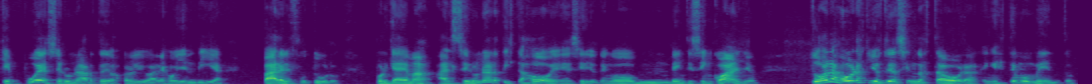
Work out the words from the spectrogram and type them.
que puede ser un arte de Oscar Olivares hoy en día para el futuro. Porque además, al ser un artista joven, es decir, yo tengo 25 años, todas las obras que yo estoy haciendo hasta ahora, en este momento,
